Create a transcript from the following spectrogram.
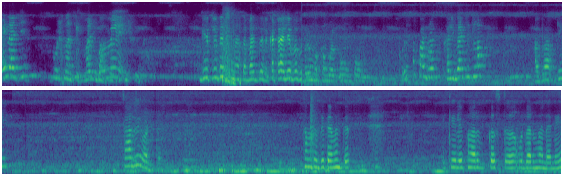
आहे ना ती कृष्णाची माझी पिशवी घेतलं बस झालं. कटाळले बघ. पोहून पोहून. पांढरं खाली बॅचेतला अगं आपली. चालू आहे वाटतं. थांबत होते काय म्हणतात? केले फार कष्ट उदार मनाने.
